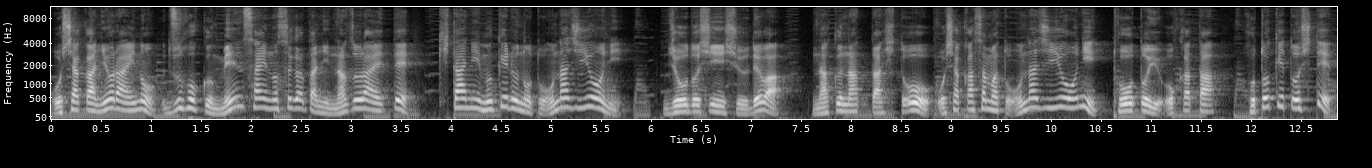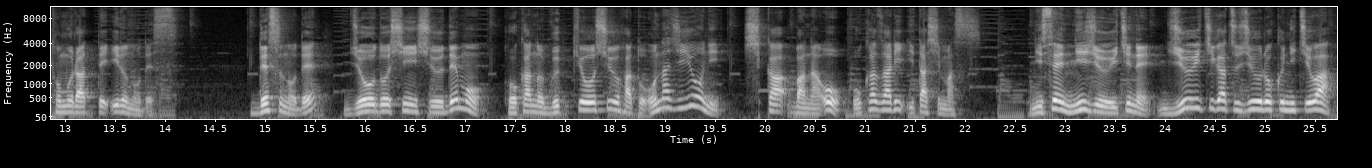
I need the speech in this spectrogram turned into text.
お釈迦如来の図北面祭の姿になぞらえて北に向けるのと同じように、浄土真宗では亡くなった人をお釈迦様と同じように尊いお方、仏として弔っているのです。ですので、浄土真宗でも他の仏教宗派と同じように鹿花をお飾りいたします。2021年11月16日は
